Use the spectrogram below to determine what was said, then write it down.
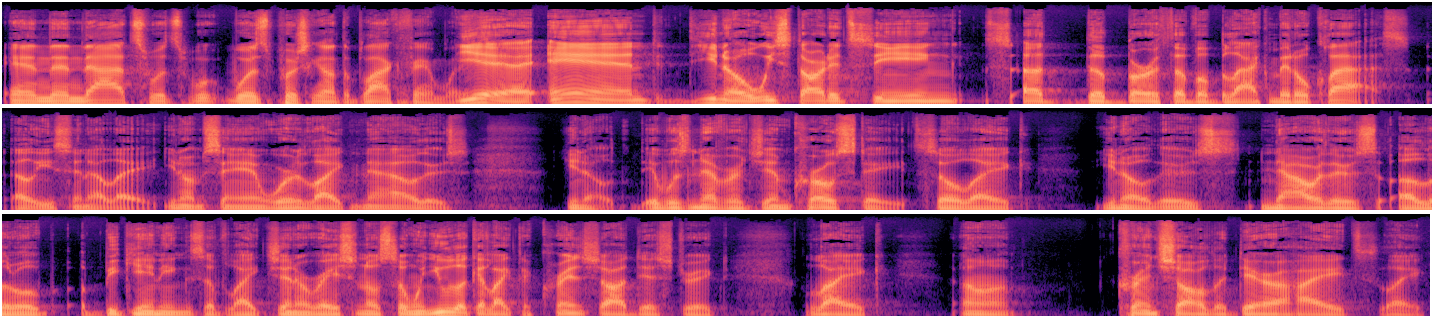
and then that's what was pushing out the black families. yeah, and you know we started seeing uh, the birth of a black middle class, at least in LA. You know what I'm saying? We're like now there's, you know, it was never Jim Crow state, so like you know there's now there's a little beginnings of like generational. So when you look at like the Crenshaw district, like uh, Crenshaw, Ladera Heights, like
